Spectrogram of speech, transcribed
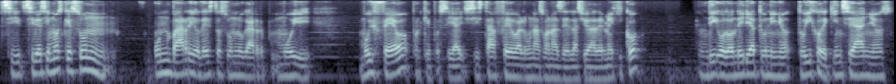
si, decimos que es un, barrio de estos, un lugar muy, muy feo, porque pues sí, está feo algunas zonas de la Ciudad de México. Digo, ¿dónde iría tu niño, tu hijo de 15 años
